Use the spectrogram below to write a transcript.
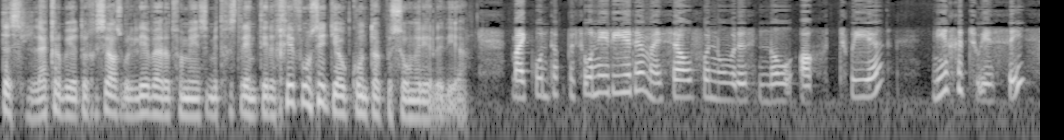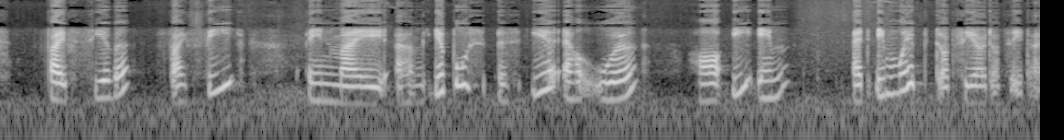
Dis lekker by jou te gesels oor die lewe wêreld van mense met gestremthede. Geef ons net jou kontakbesonderhede deur. My kontakbesonderhede, my selfoonnommer is 082 926 5754 en my um, e-pos is e l o h i m @imweb.co.za.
